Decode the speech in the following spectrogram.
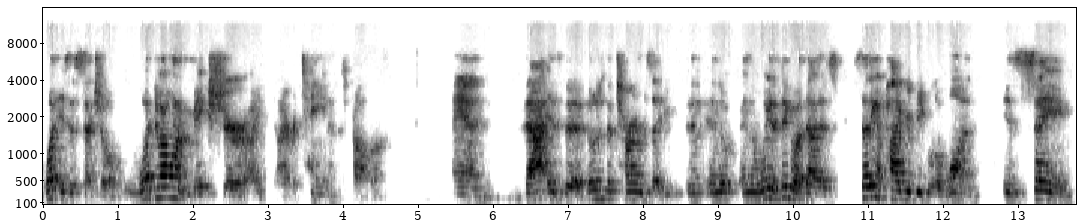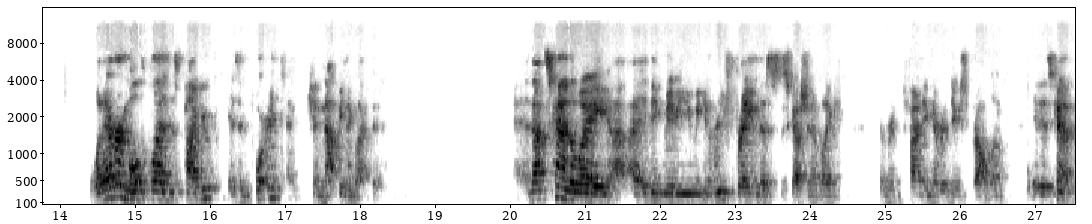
what is essential? What do I want to make sure I, I retain in this problem? And that is the, those are the terms that, you, and, and, the, and the way to think about that is setting a pi group equal to one is saying whatever multiplies this pi group is important and cannot be neglected. And that's kind of the way I, I think maybe we can reframe this discussion of like the finding the reduced problem. It is kind of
